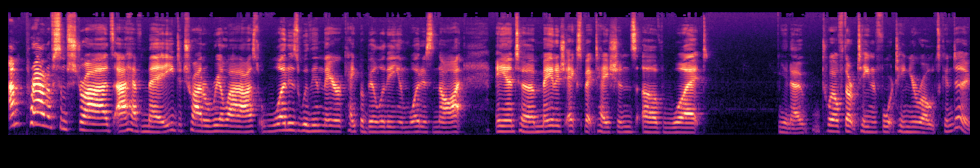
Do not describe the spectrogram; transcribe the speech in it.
I'm proud of some strides I have made to try to realize what is within their capability and what is not, and to manage expectations of what, you know, 12, 13, and 14 year olds can do.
